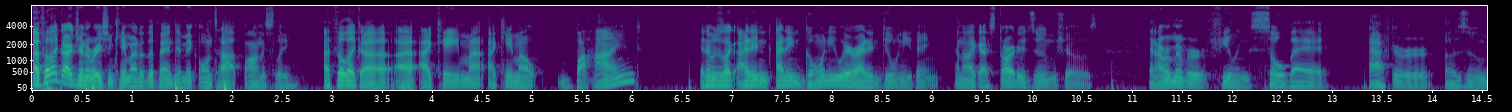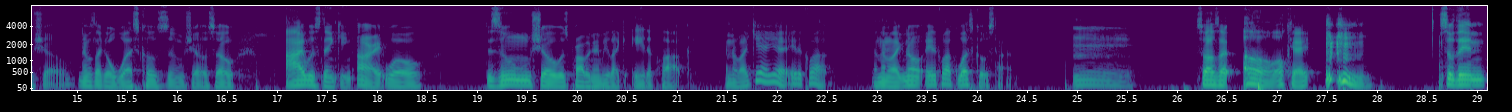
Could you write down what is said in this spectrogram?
I feel like our generation came out of the pandemic on top. Honestly, I feel like uh, I I came out, I came out behind, and it was like I didn't I didn't go anywhere. I didn't do anything, and like I started Zoom shows, and I remember feeling so bad after a Zoom show, and it was like a West Coast Zoom show. So I was thinking, all right, well, the Zoom show was probably gonna be like eight o'clock, and they're like, yeah, yeah, eight o'clock, and then like, no, eight o'clock West Coast time. So I was like, oh, okay. so then,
